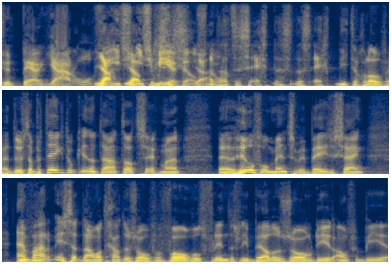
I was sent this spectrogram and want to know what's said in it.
300.000 per jaar ongeveer. iets iets meer zelfs Ja, nog. dat is, echt, dat, is, dat is echt niet te geloven. Hè. Dus dat betekent ook inderdaad dat zeg maar, eh, heel veel mensen mee bezig zijn. En waarom is dat nou? Want het gaat dus over vogels, vlinders, libellen, zoogdieren, amfibieën,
